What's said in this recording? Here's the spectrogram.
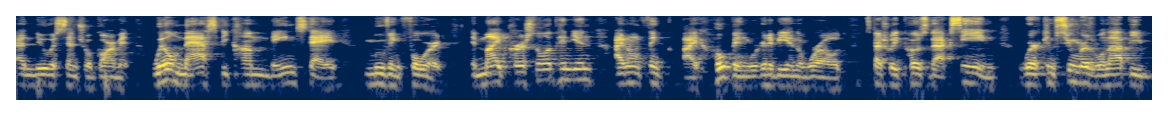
a new essential garment. Will masks become mainstay moving forward? In my personal opinion, I don't think, I hoping we're going to be in the world, especially post-vaccine, where consumers will not be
